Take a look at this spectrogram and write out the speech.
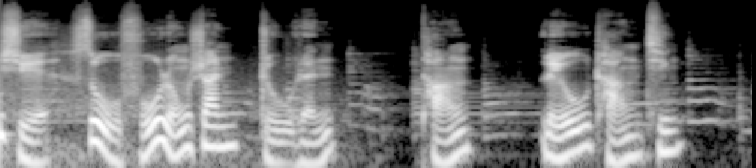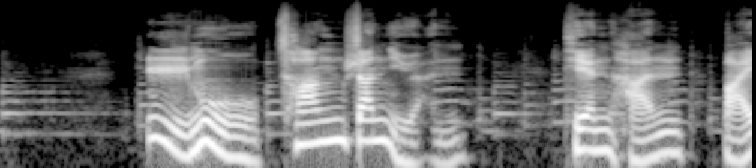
雪宿芙蓉山主人，唐·刘长卿。日暮苍山远，天寒白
